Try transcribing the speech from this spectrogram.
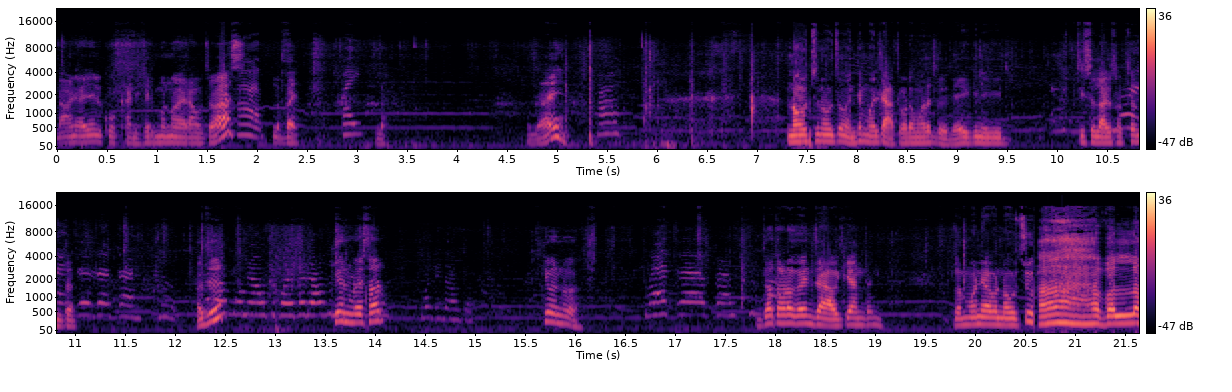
ल अनि अलिअलि कोक खाने फेरि म नहेर आउँछ हस्। ल बाई। जा है। नौचु नौचु भन्थेँ मैले चाहिँ हातबाट मात्रै धोइदिएँ किनकि चिसो लाग्न सक्छ नि त हजुर के भन्नुभयो सर के भन्नुभयो जताबाट गयो नि जा हो के अन्त नि ल म नि अब नुहाउँछु बल्ल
